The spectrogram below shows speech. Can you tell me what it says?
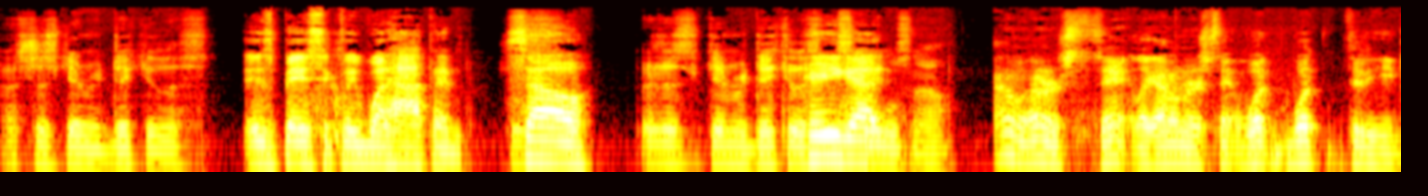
That's just getting ridiculous. Is basically what happened. So They're just getting ridiculous Here in you go. schools now. I don't understand. Like I don't understand what what did he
